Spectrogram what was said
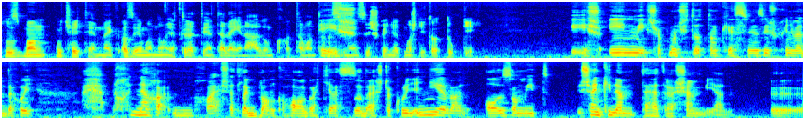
pluszban, úgyhogy tényleg azért mondom, hogy a történet elején állunk, ha te mondtad és, a színezéskönyvet, most nyitottuk ki. És én még csak most nyitottam ki a színezéskönyvet, de hogy ne, ha, ha esetleg Blanka hallgatja ezt az adást, akkor ugye nyilván az, amit senki nem tehet rá semmilyen ö,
